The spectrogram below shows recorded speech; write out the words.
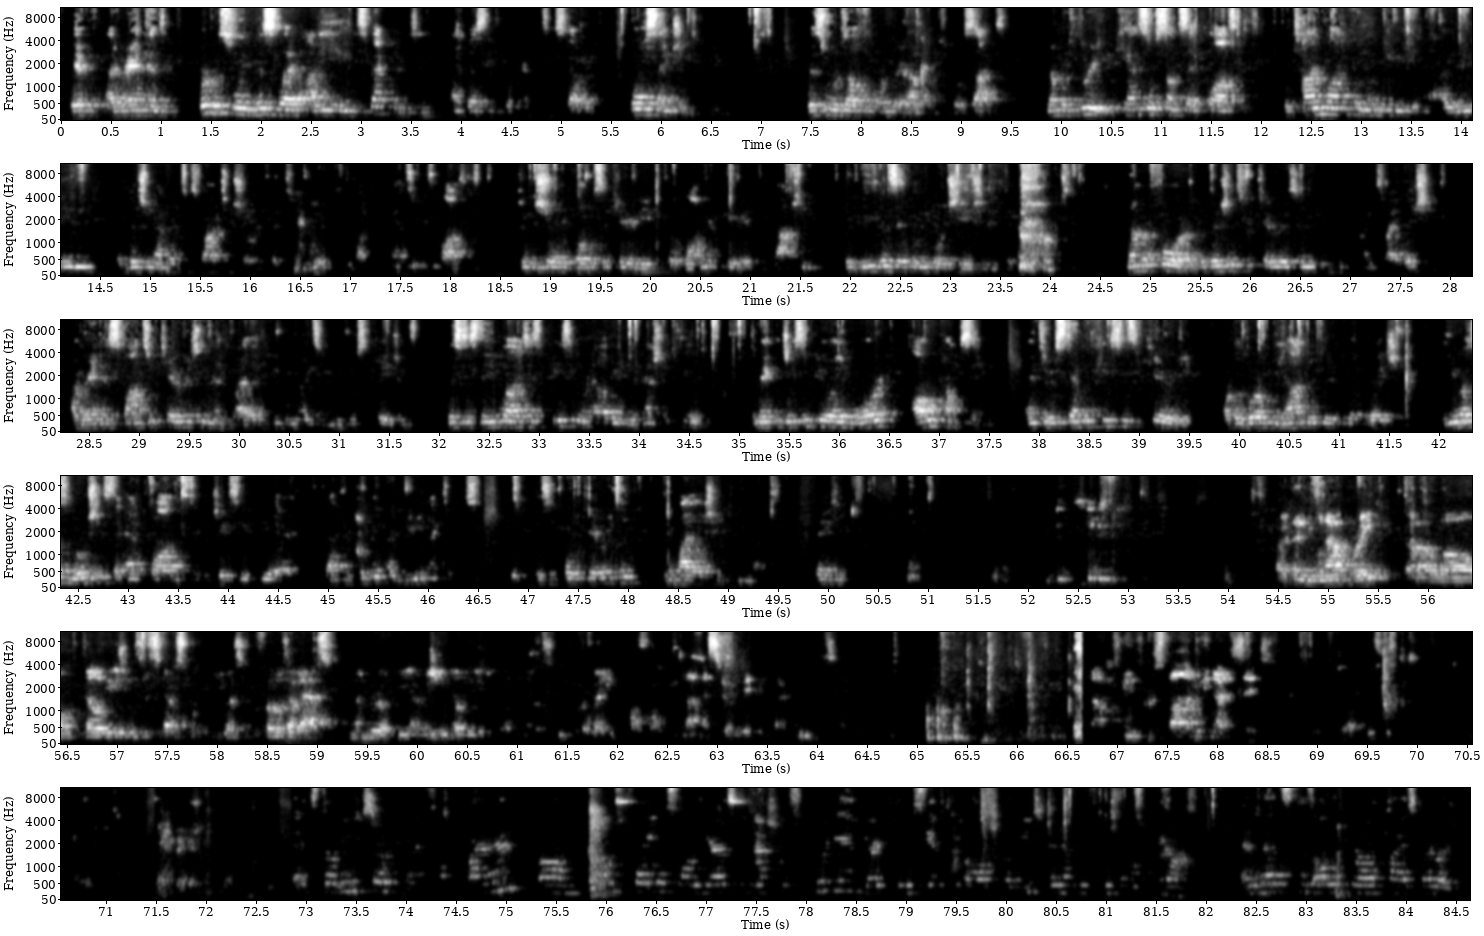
If Iran has purposefully misled IAEA inspectors and clandestine program is discovered, full sanctions could be imposed. This will result in unfair outcomes for both sides. Number three, cancel sunset clauses. The timeline for limiting the Iranian revision efforts is far too short, fifteen years. We'd like to cancel these clauses to ensure global security for a longer period, the option to revisit the negotiation. Number four, provisions for terrorism and human rights violations. Iran has sponsored terrorism and violated human rights on numerous occasions. This destabilizes peace and morality in the international community. To make the JCPOA more all-encompassing and to extend the peace and security of the world beyond nuclear proliferation, the U.S. motions to add clauses to the JCPOA that prohibit Iranian activities to support terrorism the violation of human rights. Thank you. All right, then we will now break uh, while delegations discuss what the U.S. has proposed. I would ask a member of the Iranian delegation to let me know as soon as we're ready. Not necessarily take the entire meeting. Opportunity to respond to the United States. As the Of of um, to focus on Iran's national security and guarantee the safety of uh, each and every citizen of Iran. And that has always been our highest priority.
